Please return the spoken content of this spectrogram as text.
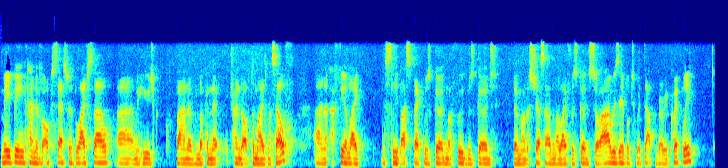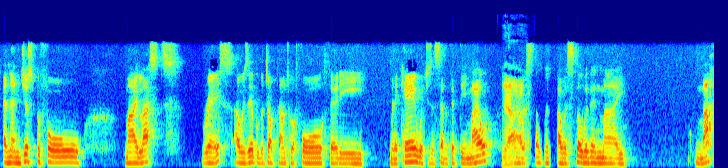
me being kind of obsessed with lifestyle. Uh, I'm a huge fan of looking at trying to optimize myself, and I feel like the sleep aspect was good, my food was good, the amount of stress I had in my life was good. So I was able to adapt very quickly. And then just before my last race, I was able to drop down to a 430 minute K, which is a 715 mile. Yeah. And I was still with, I was still within my MAF,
